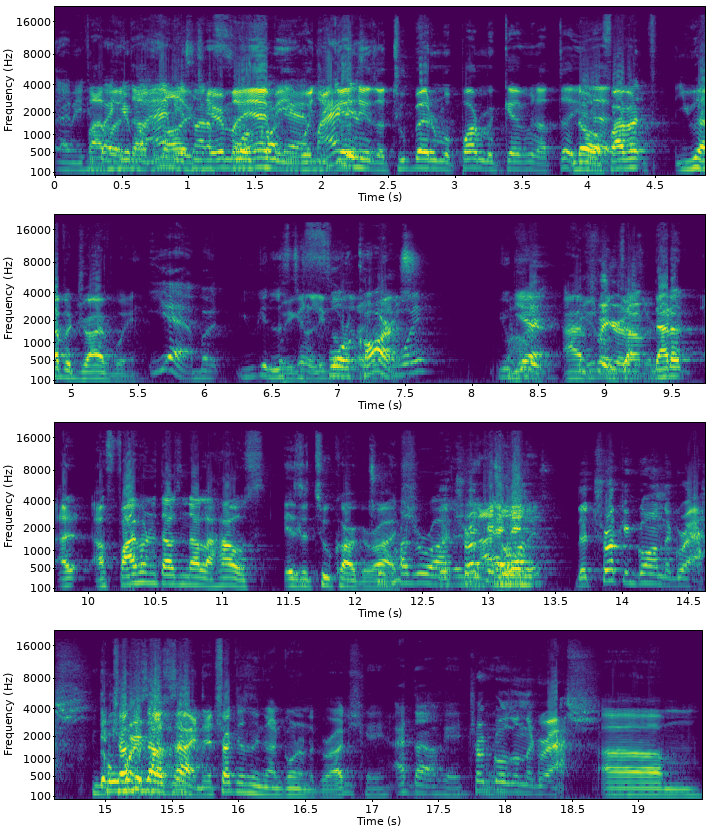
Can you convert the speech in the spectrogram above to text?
I mean, if you Five buy here in Miami, it's dollars not here a in four car- Miami. yeah, what you Miami getting is- is a two bedroom apartment, Kevin. I'll tell you No, that. five hundred. You have a driveway. Yeah, but you can list you leave four those in the cars. driveway? You Yeah, I have You figure out. that a, a five hundred thousand dollar house is a two car garage. Two car garage. The truck, and can and go, then- the truck can go on the grass. The Don't truck is outside. that. The truck isn't gonna go in the garage. Okay, I thought okay. Truck goes on the grass. Um,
